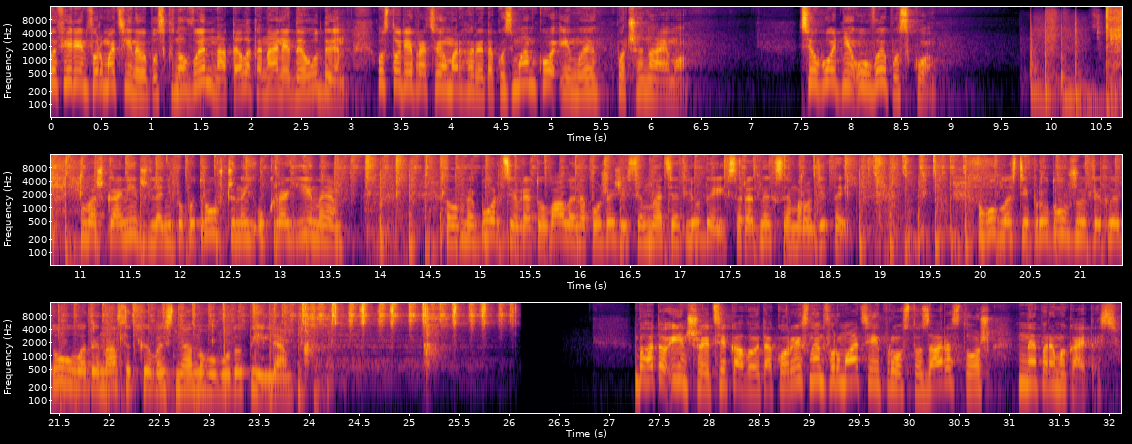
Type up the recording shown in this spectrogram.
В ефірі інформаційний випуск новин на телеканалі Д1. У студії працює Маргарита Кузьменко, і ми починаємо. Сьогодні у випуску. Важка ніч для Дніпропетровщини й України. Вогнеборці врятували на пожежі 17 людей, серед них семеро дітей. В області продовжують ліквідовувати наслідки весняного водопілля. Багато іншої цікавої та корисної інформації просто зараз. Тож не перемикайтесь.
